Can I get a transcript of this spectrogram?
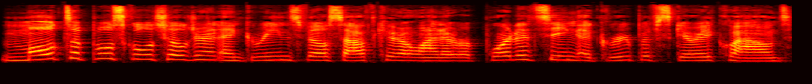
multiple school children in Greensville, South Carolina reported seeing a group of scary clowns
